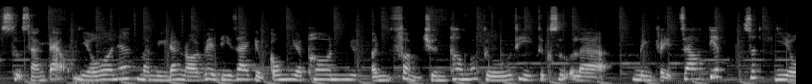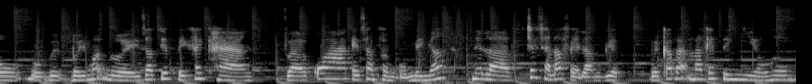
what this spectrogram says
sự sáng tạo nhiều hơn nhé mà mình đang nói về design kiểu công nghiệp hơn, như ấn phẩm truyền thông các thứ, thì thực sự là mình phải giao tiếp rất nhiều đối với với mọi người, giao tiếp với khách hàng và qua cái sản phẩm của mình á. Nên là chắc chắn là phải làm việc với các bạn marketing nhiều hơn,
